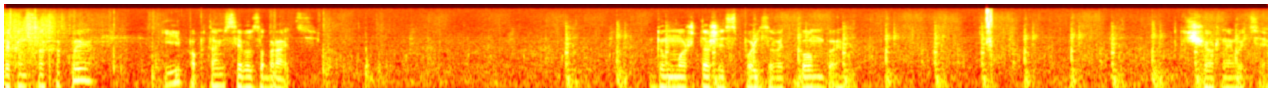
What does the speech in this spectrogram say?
до конца хп и попытаемся его забрать. Думаю, может даже использовать бомбы. Черные выйти.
